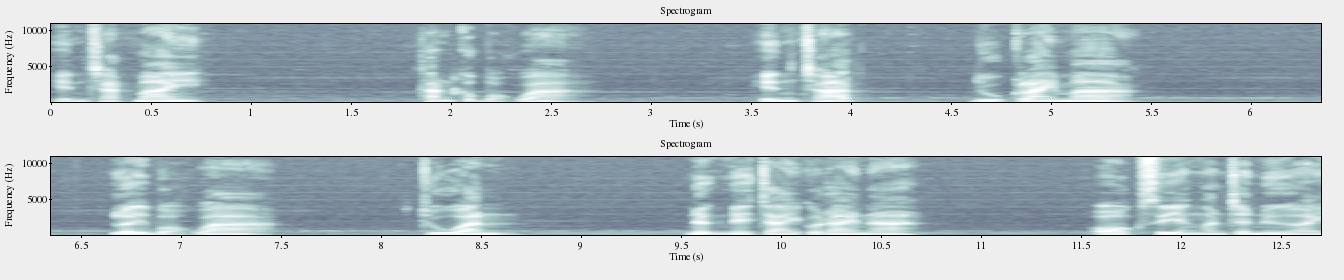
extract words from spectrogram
เห็นชัดไหม ท่านก็บอกว่า เห็นชัด อยู่ใกล้มาก เลยบอกว่า จวน นึกในใจก็ได้นะ ออกเสียงมันจะเหนื่อย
